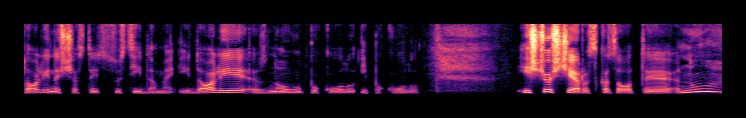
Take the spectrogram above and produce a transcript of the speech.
далі не щастить з сусідами, і далі знову по колу і по колу. І що ще розказати? Ну,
